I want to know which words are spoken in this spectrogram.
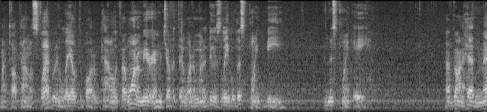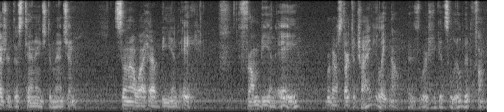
My top panel is flat, we're going to lay out the bottom panel. If I want a mirror image of it, then what I'm going to do is label this point B and this point A. I've gone ahead and measured this 10 inch dimension, so now I have B and A. From B and A, we're going to start to triangulate now. This is where she gets a little bit fun.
